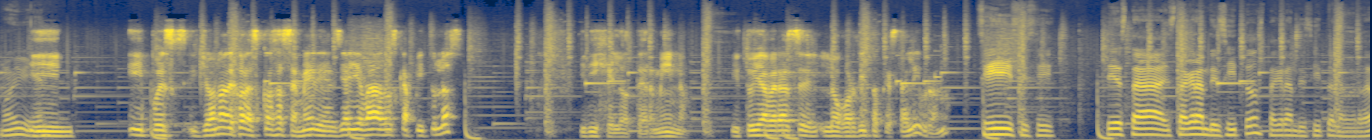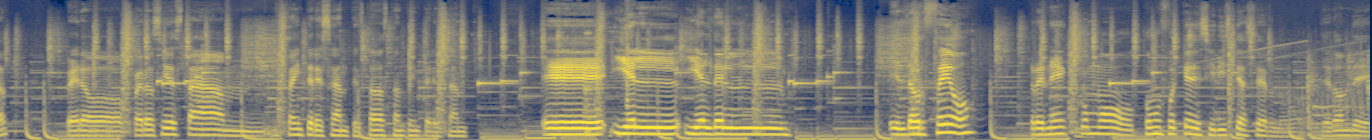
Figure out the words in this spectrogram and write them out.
Muy bien. Y y pues yo no dejo las cosas a medias. Ya llevaba dos capítulos y dije, lo termino. Y tú ya verás lo gordito que está el libro, ¿no? Sí, sí, sí. Sí, está, está grandecito, está grandecito, la verdad. Pero, pero sí está, mm, está interesante, está bastante interesante. Eh, y el, y el del, el de Orfeo, René, ¿cómo, ¿cómo fue que decidiste hacerlo? ¿De dónde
